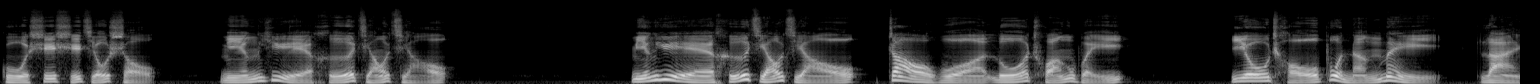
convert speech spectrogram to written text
古诗十九首，明月何皎皎。明月何皎皎，照我罗床围。忧愁不能寐，懒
